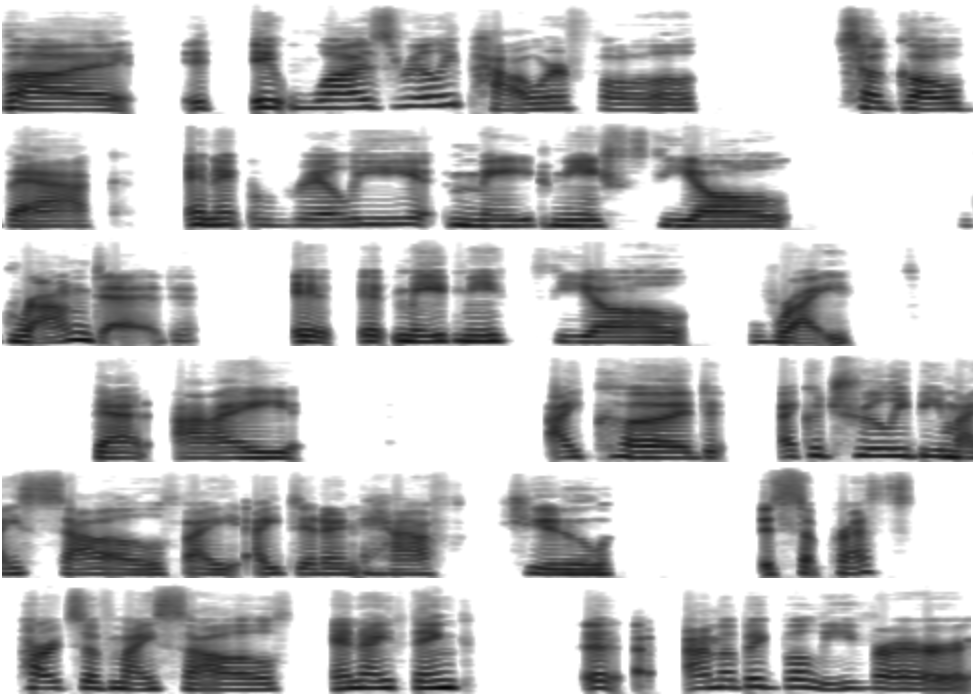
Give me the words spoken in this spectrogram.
But it it was really powerful to go back and it really made me feel grounded. It it made me feel right that I I could I could truly be myself. I I didn't have to suppress parts of myself. And I think uh, I'm a big believer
